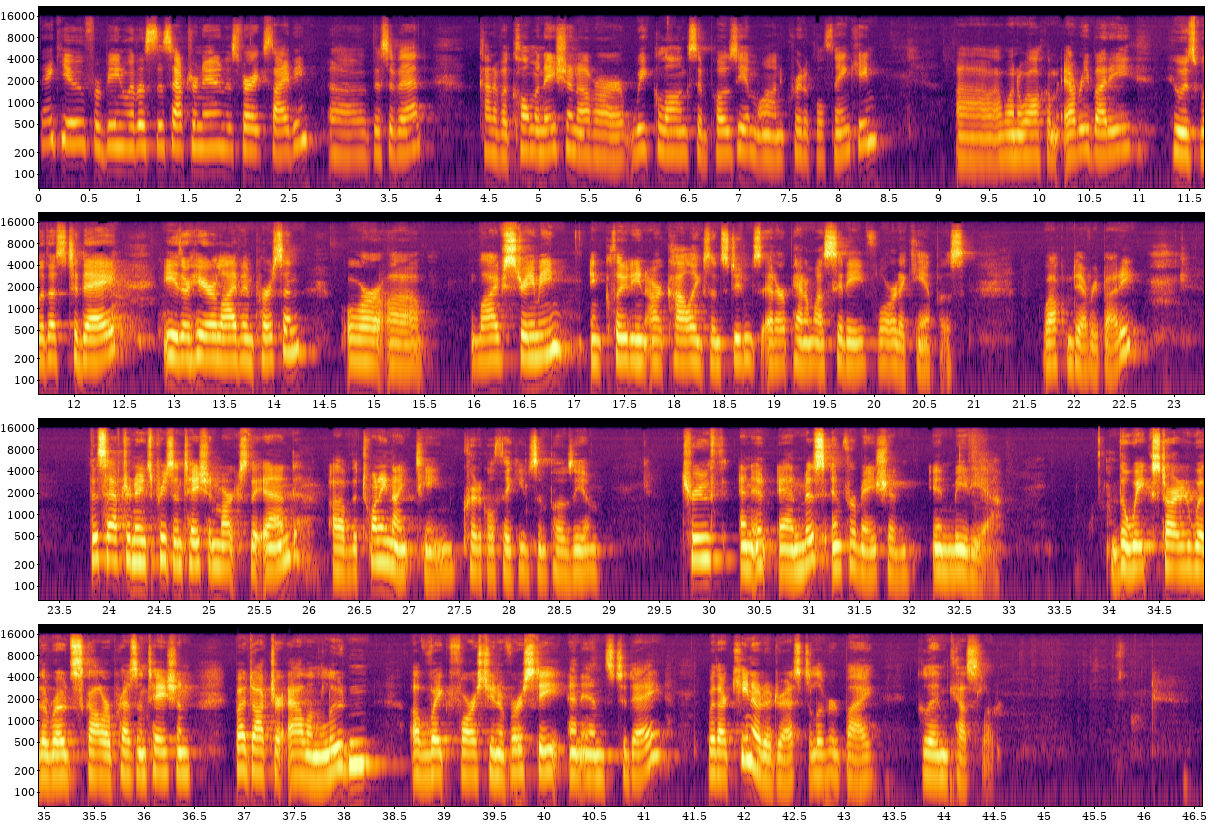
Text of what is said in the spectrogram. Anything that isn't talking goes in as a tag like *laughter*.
Thank you for being with us this afternoon. It's very exciting, uh, this event, kind of a culmination of our week-long symposium on critical thinking. Uh, I want to welcome everybody who is with us today, either here live in person or uh, live streaming, including our colleagues and students at our Panama City, Florida campus. Welcome to everybody. This afternoon's presentation marks the end of the 2019 Critical Thinking Symposium Truth and, and Misinformation in Media. The week started with a Rhodes Scholar presentation by Dr. Alan Luden of Wake Forest University and ends today with our keynote address delivered by Glenn Kessler.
